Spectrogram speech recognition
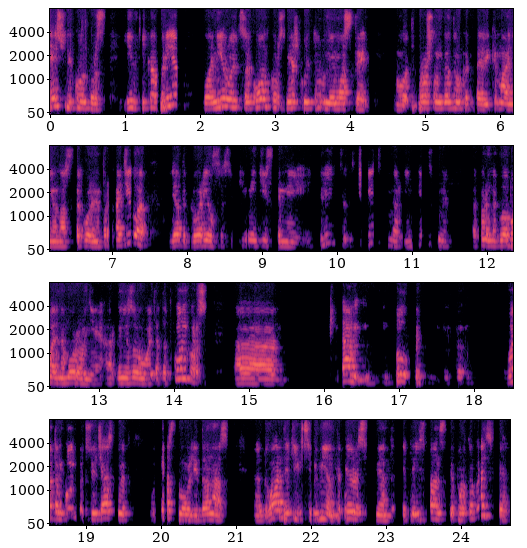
библиотечный конкурс. И в декабре планируется конкурс «Межкультурные мосты». Вот. В прошлом году, когда Викимания у нас в Стокгольме проходила, я договорился с викимедистами, чилийскими, аргентинскими, которые на глобальном уровне организовывают этот конкурс. А, там был, в этом конкурсе участвуют, участвовали до нас два таких сегмента. Первый сегмент – это испанская и португальская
